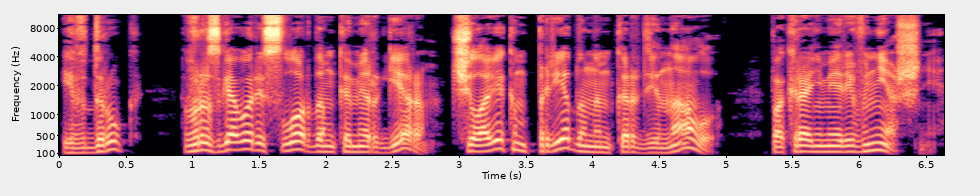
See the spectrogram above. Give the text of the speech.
И вдруг, в разговоре с лордом Камергером, человеком преданным кардиналу, по крайней мере внешне,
